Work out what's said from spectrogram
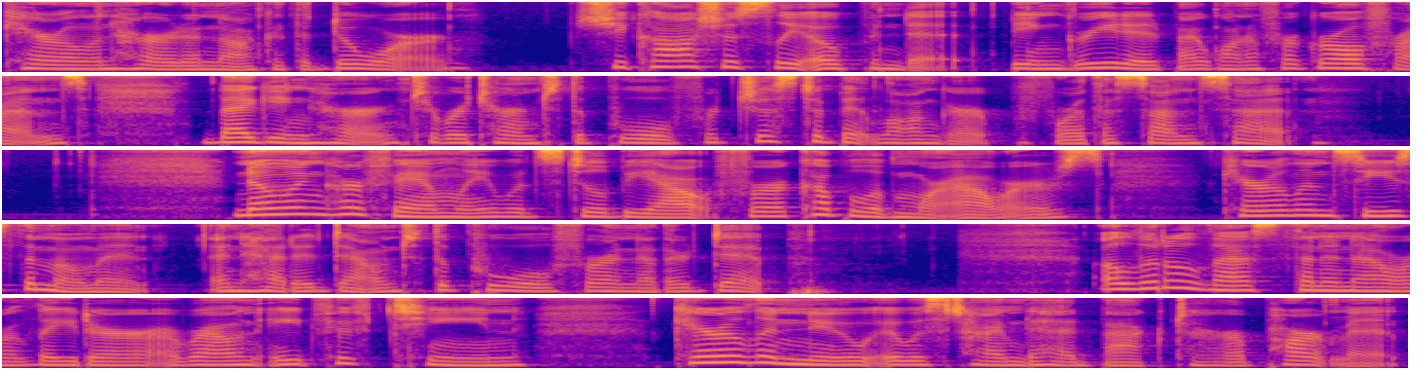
Carolyn heard a knock at the door. She cautiously opened it, being greeted by one of her girlfriends, begging her to return to the pool for just a bit longer before the sun set. Knowing her family would still be out for a couple of more hours, Carolyn seized the moment and headed down to the pool for another dip. A little less than an hour later, around 8:15, Carolyn knew it was time to head back to her apartment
